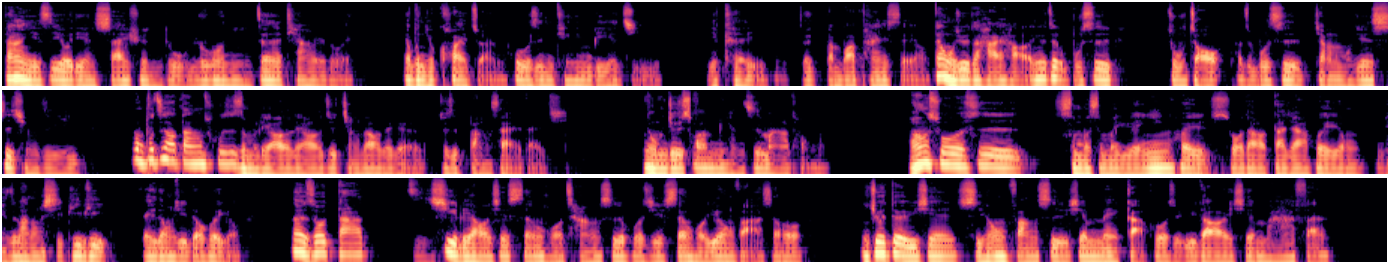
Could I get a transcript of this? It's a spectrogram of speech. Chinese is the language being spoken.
当然也是有点筛选度。如果你真的听不对，要不你就快转，或者是你听听别集也可以，就等把拍谁哦。但我觉得还好，因为这个不是主轴，它只不过是讲某件事情之一。那不知道当初是怎么聊，聊就讲到这个就是棒赛的代志，那我们就说免治马桶了，好像说的是什么什么原因会说到大家会用免治马桶洗屁屁这些东西都会有。那有时候大家仔细聊一些生活常识或一些生活用法的时候，你就对于一些使用方式、一些美感或者是遇到一些麻烦，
